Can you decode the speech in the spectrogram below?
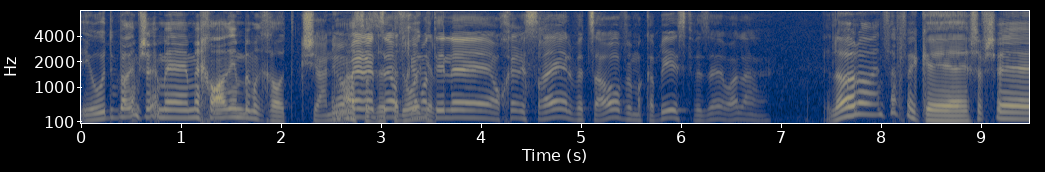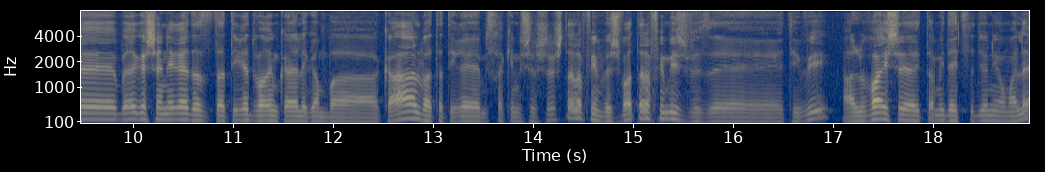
יהיו דברים שהם אה, מכוערים במרכאות. כשאני אומר את זה הופכים. אותי לעוכר ישראל וצהוב ומכביסט וזה, וואלה. לא, לא, אין ספק. אה, אני חושב שברגע שנרד, אז אתה תראה דברים כאלה גם בקהל, ואתה תראה משחקים של 6,000 ו-7,000 איש, וזה טבעי. הלוואי שתמיד האצטדיון יהיה מלא.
